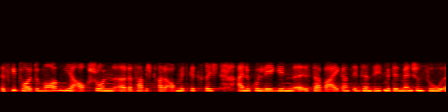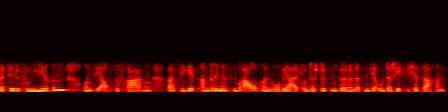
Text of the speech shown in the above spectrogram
Es gibt heute Morgen hier auch schon, äh, das habe ich gerade auch mitgekriegt, eine Kollegin äh, ist dabei, ganz intensiv mit den Menschen zu äh, telefonieren und sie auch zu fragen, was sie jetzt am dringendsten brauchen, wo wir halt unterstützen können. Und das sind ja unterschiedliche Sachen.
